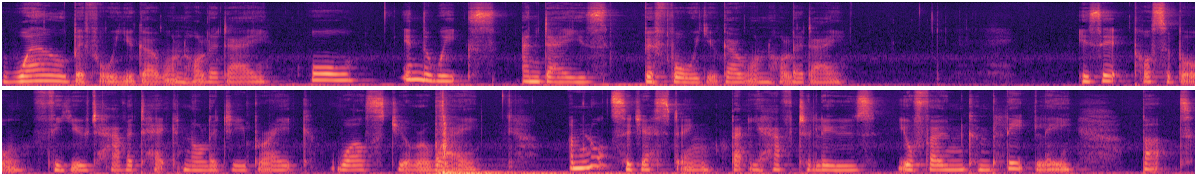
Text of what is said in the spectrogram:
well before you go on holiday, or in the weeks and days before you go on holiday? Is it possible for you to have a technology break whilst you're away? I'm not suggesting that you have to lose your phone completely, but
